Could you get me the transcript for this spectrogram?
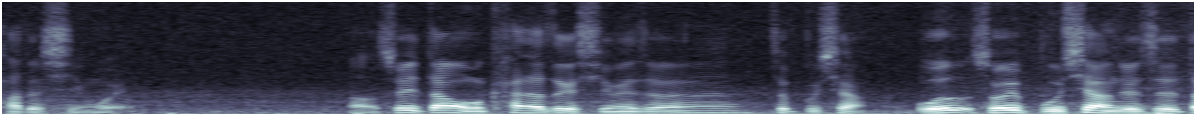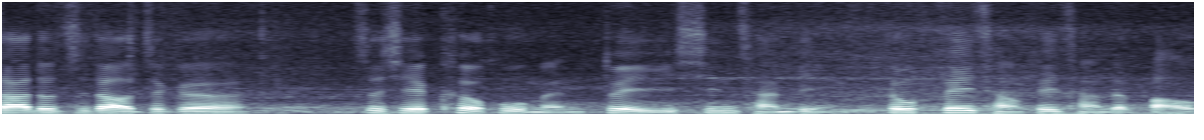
他的行为。啊，所以当我们看到这个行为说，嗯，这不像。我所谓不像，就是大家都知道这个。这些客户们对于新产品都非常非常的保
